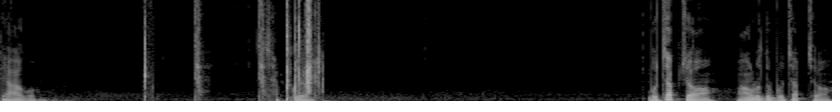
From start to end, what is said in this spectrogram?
피하고 잡고요. 못 잡죠. 왕으로도 못 잡죠.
